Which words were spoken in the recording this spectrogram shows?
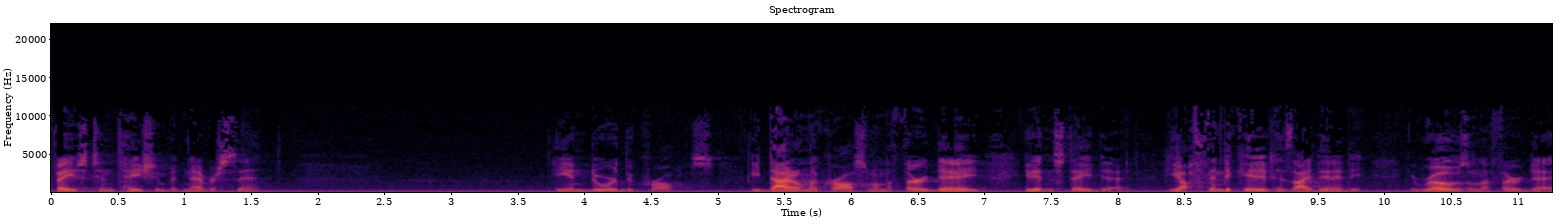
faced temptation but never sinned he endured the cross. He died on the cross, and on the third day, he didn't stay dead. He authenticated his identity. He rose on the third day.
